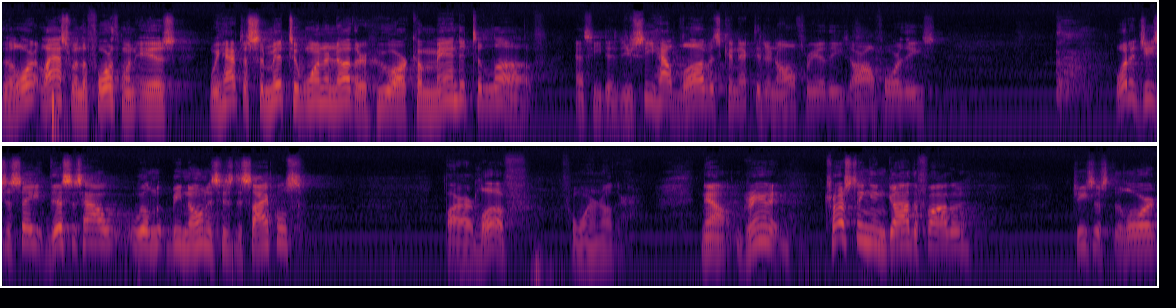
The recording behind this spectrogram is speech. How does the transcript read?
The last one, the fourth one, is we have to submit to one another who are commanded to love as he did. You see how love is connected in all three of these, or all four of these? What did Jesus say? This is how we'll be known as his disciples? By our love for one another. Now, granted, Trusting in God the Father, Jesus the Lord,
